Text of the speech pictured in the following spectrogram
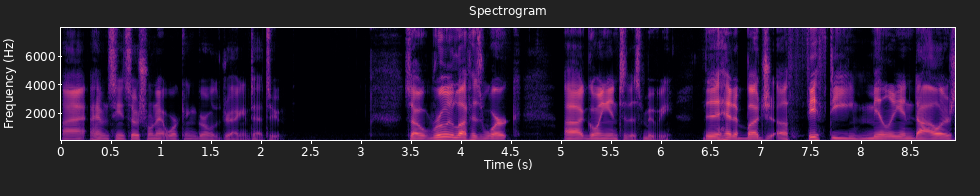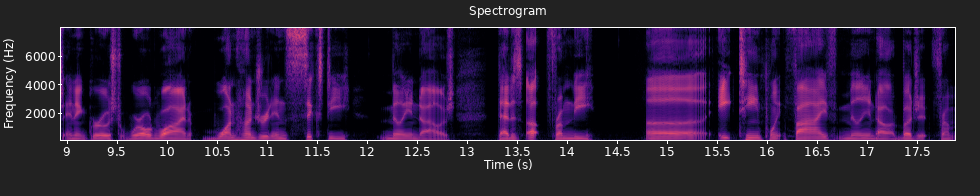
I, I haven't seen Social Network and Girl with the Dragon Tattoo. So really love his work uh, going into this movie. They had a budget of $50 million and it grossed worldwide $160 million. That is up from the uh, $18.5 million budget from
